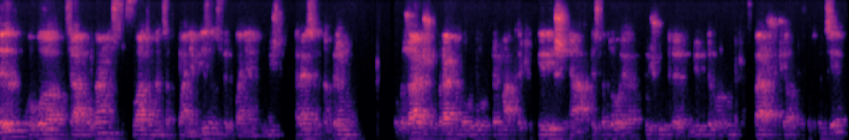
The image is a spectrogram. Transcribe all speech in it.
тих, кого ця проблема стосуватиметься в плані бізнесу і в плані економічних інтересів напряму. Вважаю, що коректно було приймати такі рішення після того, як почути об'єктивну думку в першу чергу фахівців.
